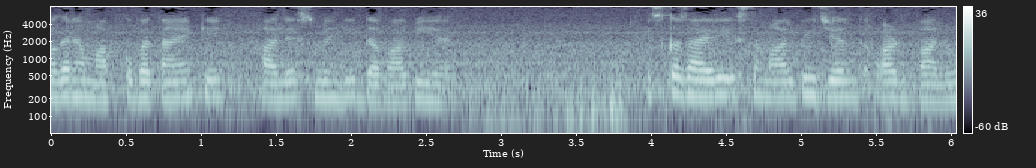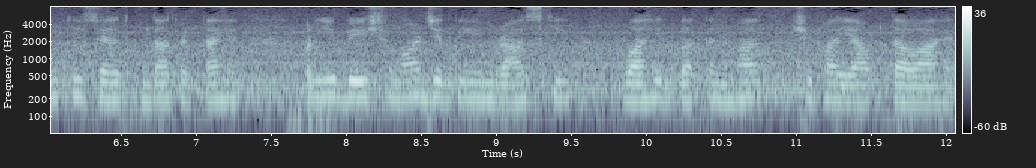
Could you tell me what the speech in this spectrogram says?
मगर हम आपको बताएँ कि खालिश मेहंदी दवा भी है। इसका ज़ाहरी इस्तेमाल भी जल्द और बालों की सेहत उमदा करता है और ये बेशुमार जल्दी अमराज की वाहिद व तनहा शिफायाब दवा है।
